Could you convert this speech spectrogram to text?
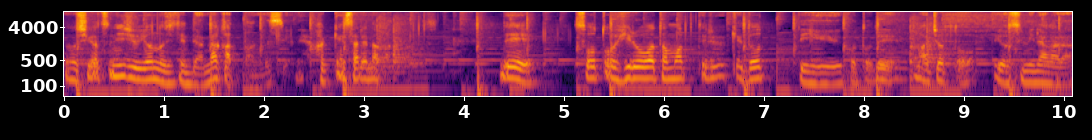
その4月24の時点ではなかったんですよね発見されなかったんです。で相当疲労は溜まってるけどっていうことで、まあ、ちょっと様子見ながら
